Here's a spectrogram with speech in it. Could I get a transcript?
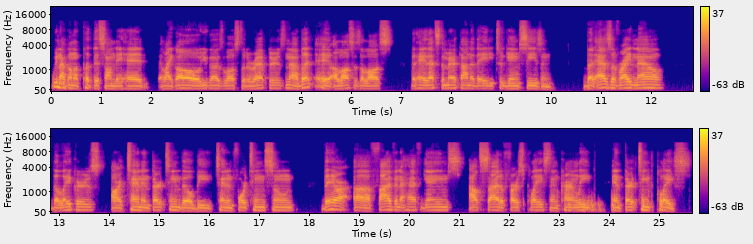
we're not gonna put this on their head like, oh, you guys lost to the Raptors. Nah, but hey, a loss is a loss. But hey, that's the marathon of the 82 game season. But as of right now, the Lakers are 10 and 13. They'll be 10 and 14 soon. They are uh five and a half games outside of first place and currently in 13th place.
